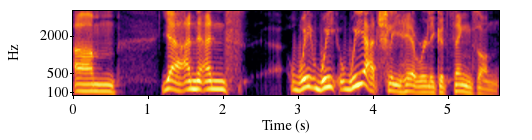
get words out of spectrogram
Um yeah, and and we we we actually hear really good things on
